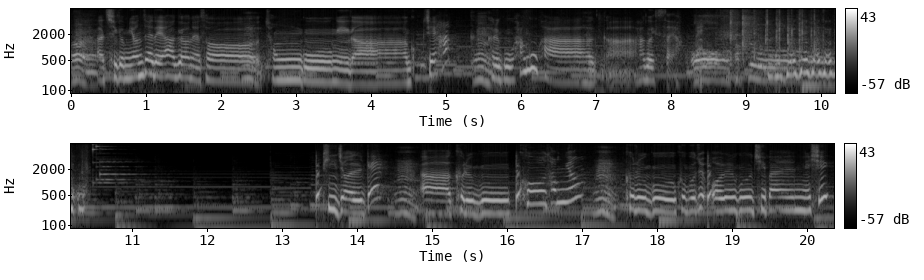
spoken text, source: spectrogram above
어, 어. 아, 지금 연세대 학원에서 음. 전공의가 국제학 음. 그리고 한국학 아, 하고 있어요. 오 박수 비절개, 음, 아, 그리고 코 성형, 음, 그리고 그 뭐지 얼굴 집안 이식,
